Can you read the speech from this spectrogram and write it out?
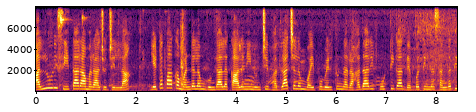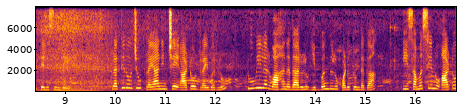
అల్లూరి సీతారామరాజు జిల్లా ఎటపాక మండలం గుండాల కాలనీ నుంచి భద్రాచలం వైపు వెళ్తున్న రహదారి పూర్తిగా దెబ్బతిన్న సంగతి తెలిసిందే. ప్రతిరోజు ప్రయాణించే ఆటో డ్రైవర్లు టూ వీలర్ వాహనదారులు ఇబ్బందులు పడుతుండగా ఈ సమస్యను ఆటో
